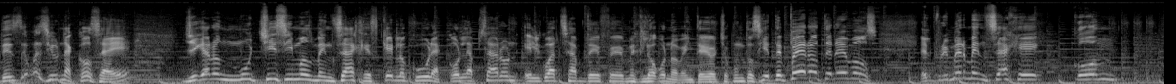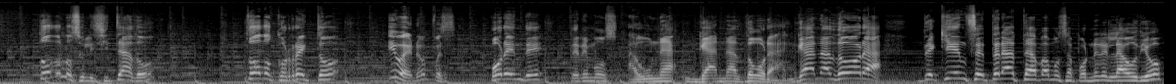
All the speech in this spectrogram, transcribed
les debo decir una cosa, ¿eh? Llegaron muchísimos mensajes, qué locura. Colapsaron el WhatsApp de FM Globo 98.7, pero tenemos el primer mensaje con todo lo solicitado, todo correcto. Y bueno, pues por ende tenemos a una ganadora. ¡Ganadora! ¿De quién se trata? Vamos a poner el audio.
